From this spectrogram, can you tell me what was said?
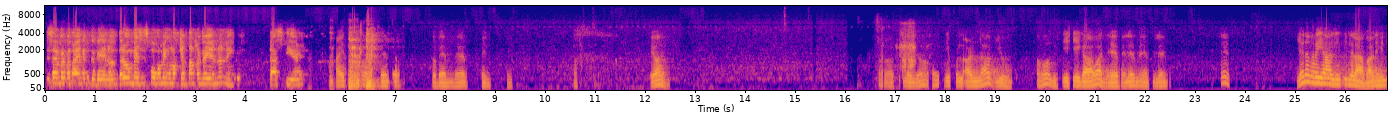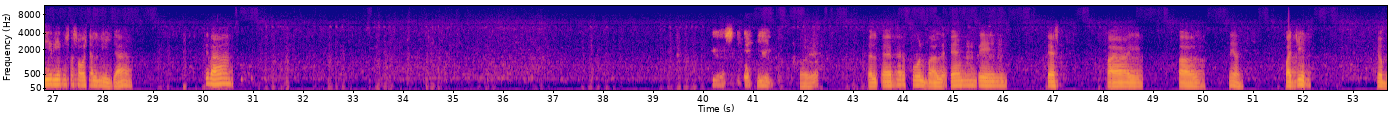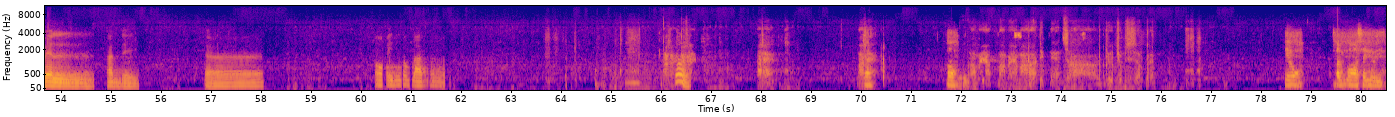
December pa tayo nagkagayan nun. Dalawang beses po kami umakyat ng kagayan nun eh. Last year. Ah, ito po. December, November, 20. Ayun. Uh, tignan nyo, okay? People are love you. Oo, nagsisigawan. FLM, FLM. Eh, yan ang reality nila ba na hindi rito sa social media. Diba? Yeah. Bell pepper full bal MB test by uh, ano yun? Budget. Jobel Sunday. Uh, okay din tong platform. Yun. Oh. Yung, sabi ko nga sa iyo eh.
